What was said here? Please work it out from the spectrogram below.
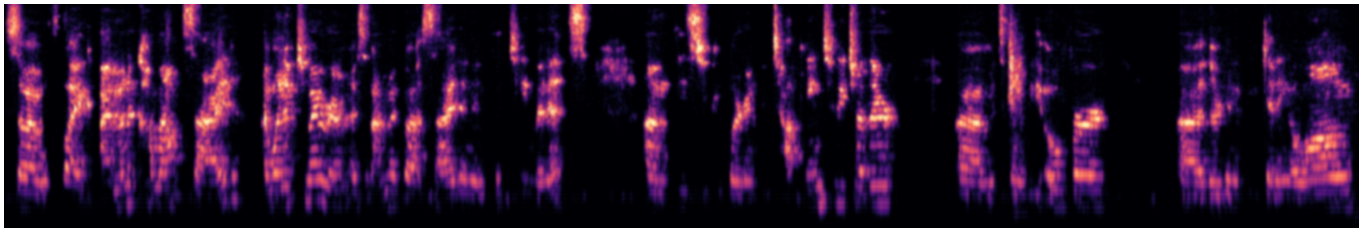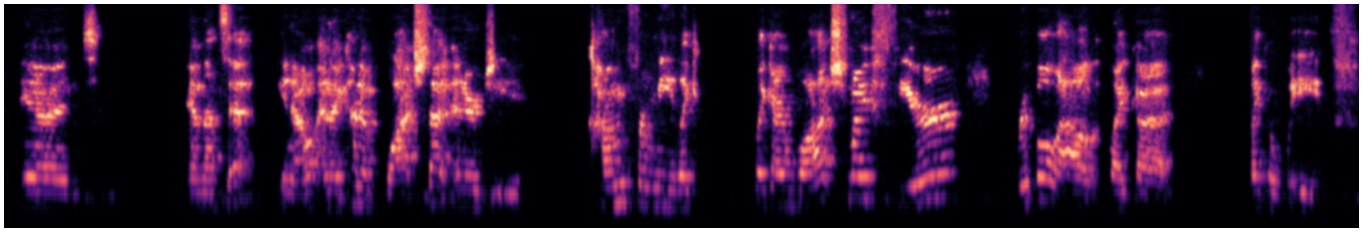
So I was like, I'm going to come outside. I went up to my room. I said, I'm going to go outside, and in 15 minutes, um, these two people are going to be talking to each other. Um, it's going to be over. Uh, they're going to be getting along, and and that's it, you know. And I kind of watched that energy come from me like like I watched my fear ripple out like a like a wave.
